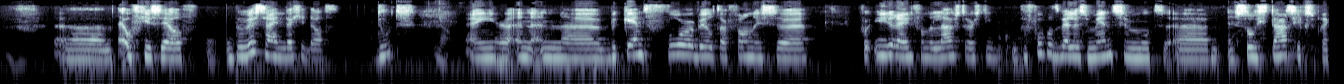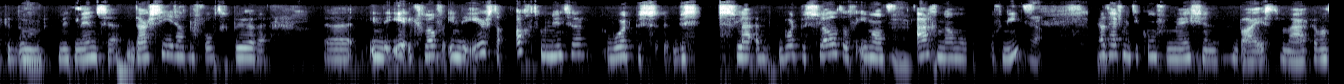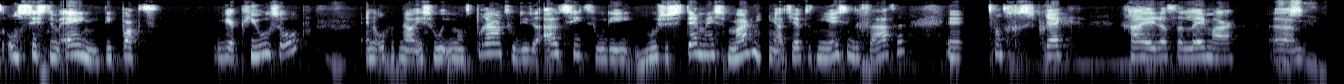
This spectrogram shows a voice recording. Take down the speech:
Uh, of jezelf bewust zijn dat je dat doet. Ja. En je, een, een uh, bekend voorbeeld daarvan is uh, voor iedereen van de luisteraars die bijvoorbeeld wel eens mensen moet uh, sollicitatiegesprekken doen mm. met mensen. Daar zie je dat bijvoorbeeld gebeuren. in de, ik geloof in de eerste acht minuten wordt, bes, wordt besloten of iemand mm. aangenomen wordt of niet. Ja. dat heeft met die confirmation bias te maken. Want ons systeem 1 die pakt weer cues op. Mm. En of het nou is hoe iemand praat, hoe die eruit ziet, hoe, die, hoe zijn stem is, maakt niet uit. Je hebt het niet eens in de gaten. En van het gesprek ga je dat alleen maar. Um,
